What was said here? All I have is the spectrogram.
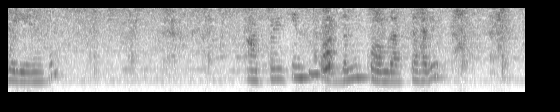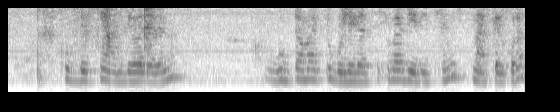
গলিয়ে নেব। আঁচটাকে কিন্তু একদমই কম রাখতে হবে। খুব বেশি আঁচ দেওয়া যাবে না। গুড়টা আমার একটু গলে গেছে, এবার দিয়ে দিচ্ছি আমি নারকেল কোড়া।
